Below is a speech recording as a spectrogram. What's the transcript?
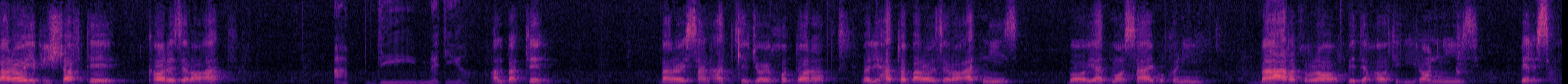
برای پیشرفت کار زراعت. عبدی مدیا. البته برای صنعت که جای خود دارد ولی حتی برای زراعت نیز باید ما سعی بکنیم برق را به دهات ایران نیز برسانیم.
